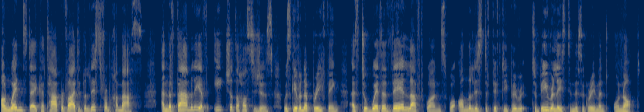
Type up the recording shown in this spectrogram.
On Wednesday, Qatar provided the list from Hamas, and the family of each of the hostages was given a briefing as to whether their loved ones were on the list of 50 to be released in this agreement or not.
